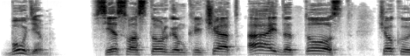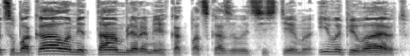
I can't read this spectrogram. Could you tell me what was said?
Будем. Все с восторгом кричат «Ай да тост!», чокаются бокалами, тамблерами, как подсказывает система, и выпивают.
